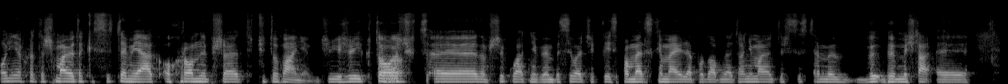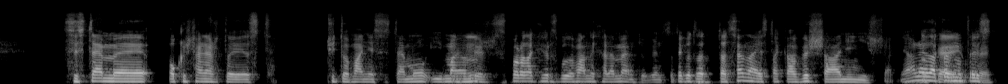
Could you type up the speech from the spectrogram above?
oni na przykład też mają taki system jak ochrony przed czytowaniem. Czyli jeżeli ktoś Aha. chce na przykład, nie wiem, wysyłać jakieś spamerskie maile podobne, to oni mają też systemy wy, wymyśla, y, systemy określania, że to jest czytowanie systemu i mają mhm. wiesz, sporo takich rozbudowanych elementów, więc dlatego ta, ta cena jest taka wyższa, a nie niższa. Nie? Ale okay, na pewno to okay. jest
